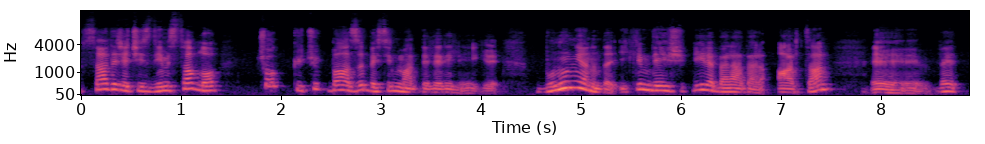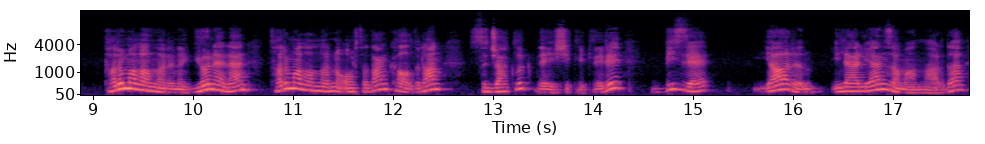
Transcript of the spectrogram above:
sadece çizdiğimiz tablo çok küçük bazı besin maddeleriyle ilgili. Bunun yanında iklim değişikliğiyle beraber artan e, ve tarım alanlarını yönelen, tarım alanlarını ortadan kaldıran sıcaklık değişiklikleri bize yarın ilerleyen zamanlarda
